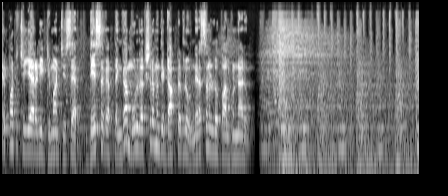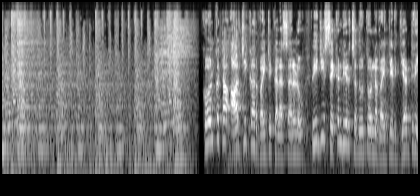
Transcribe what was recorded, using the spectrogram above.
ఏర్పాటు చేయాలని డిమాండ్ చేశారు. దేశవ్యాప్తంగా మూడు లక్షల మంది డాక్టర్లు నిరసనలో పాల్గొన్నారు. కోల్కతా ఆర్జీకార్ వైద్య కళాశాలలో పీజీ సెకండ్ ఇయర్ చదువుతోన్న వైద్య విద్యార్థిని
